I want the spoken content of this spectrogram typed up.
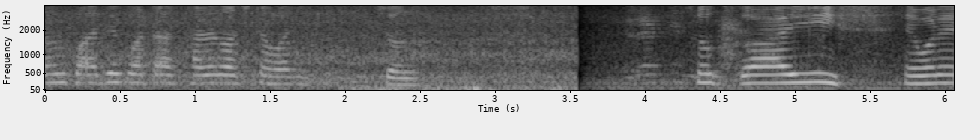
আর বাজে কটা, সাড়ে দশটা বাজে। চলো। সো গাইস এবারে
